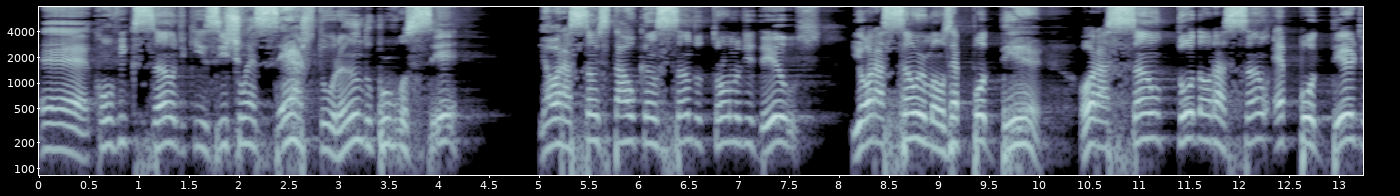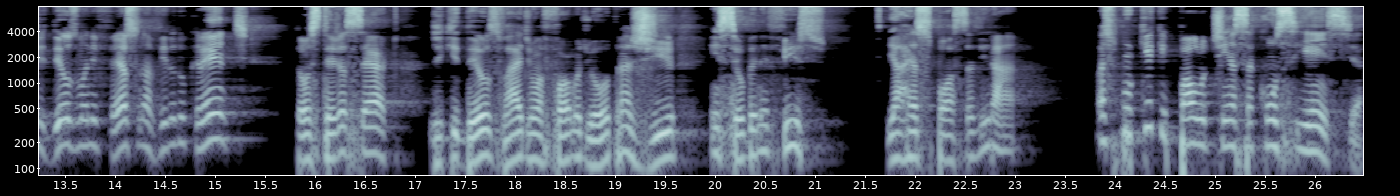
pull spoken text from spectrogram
é, convicção de que existe um exército orando por você, e a oração está alcançando o trono de Deus, e oração, irmãos, é poder, Oração, toda oração é poder de Deus manifesto na vida do crente. Então esteja certo de que Deus vai de uma forma ou de outra agir em seu benefício. E a resposta virá. Mas por que que Paulo tinha essa consciência?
